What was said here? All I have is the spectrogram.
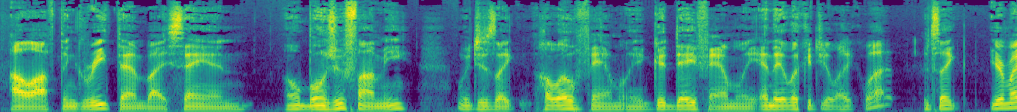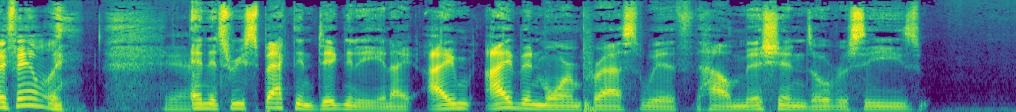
I'll often greet them by saying, "Oh, bonjour, famille," which is like "hello, family," "good day, family," and they look at you like, "What?" It's like you're my family. Yeah. And it's respect and dignity. And I, I, I've been more impressed with how missions overseas,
